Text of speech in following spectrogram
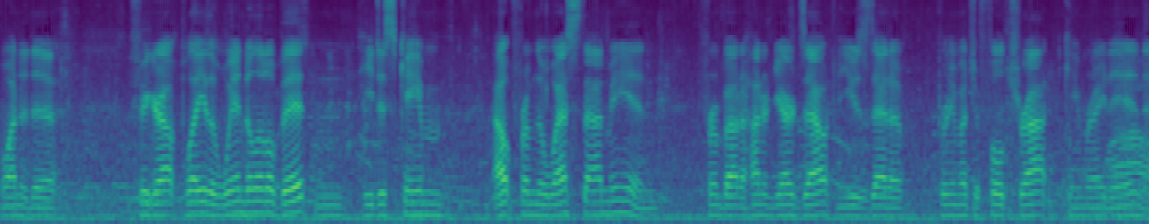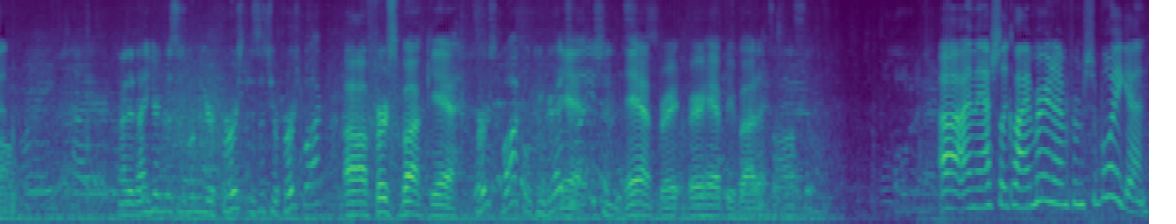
wanted to figure out play the wind a little bit. And he just came out from the west on me and from about 100 yards out. He used that a pretty much a full trot. Came right in and Now, did I hear this is one of your first? Is this your first buck? uh, first buck. Yeah, First buck. Well, congratulations. yeah. Very very happy about it. That's awesome. Uh, I'm Ashley Clymer and I'm from Cheboygan.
